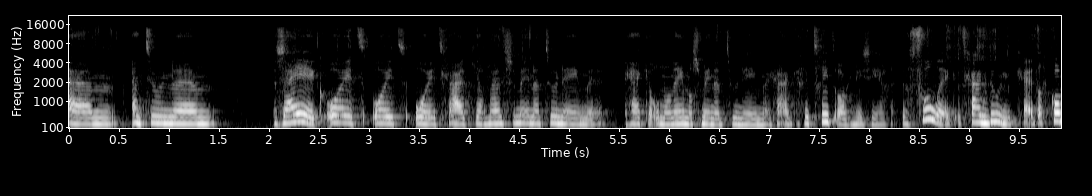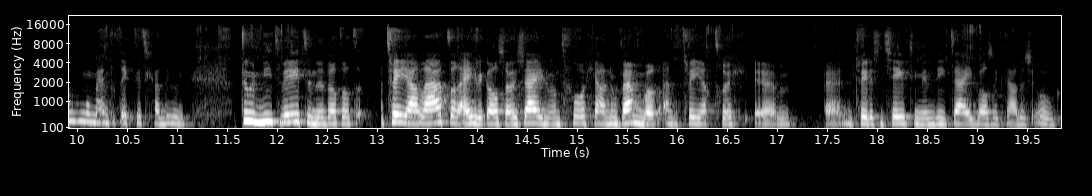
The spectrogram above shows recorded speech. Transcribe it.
Um, en toen um, zei ik, ooit, ooit, ooit ga ik hier mensen mee naartoe nemen. Ga ik hier ondernemers mee naartoe nemen. Ga ik een retreat organiseren. Dat voel ik, dat ga ik doen. er komt een moment dat ik dit ga doen toen niet wetende dat dat twee jaar later eigenlijk al zou zijn. Want vorig jaar november en twee jaar terug, um, in 2017 in die tijd was ik daar dus ook.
